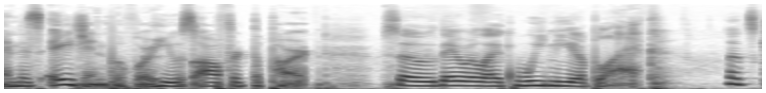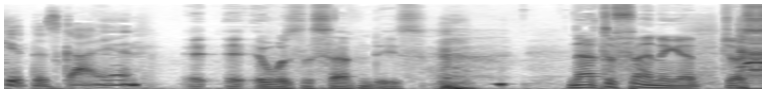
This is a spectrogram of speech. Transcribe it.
and his agent before he was offered the part. So they were like, we need a black. Let's get this guy in. It, it, it was the 70s. Not defending it, just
